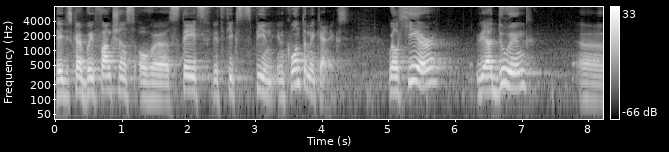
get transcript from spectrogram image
they describe wave functions of states with fixed spin in quantum mechanics. Well, here we are doing uh,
